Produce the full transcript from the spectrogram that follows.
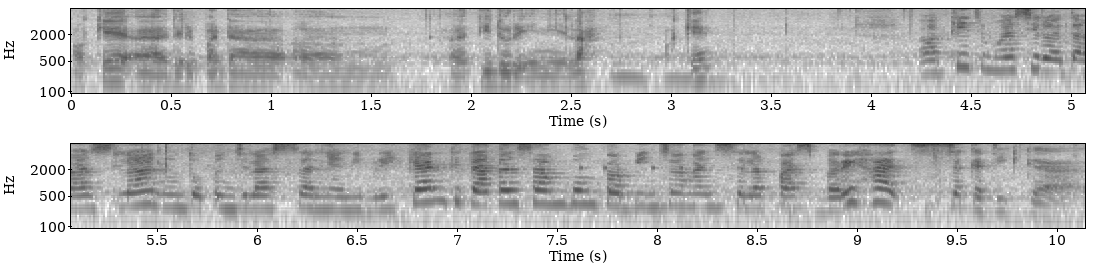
okey, uh, daripada um, uh, tidur inilah, okey. Okey, terima kasih Dr. Aslan untuk penjelasan yang diberikan. Kita akan sambung perbincangan selepas berehat seketika.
